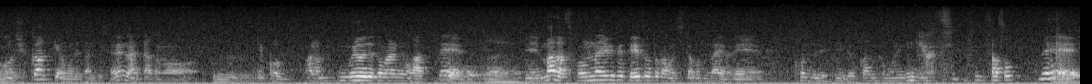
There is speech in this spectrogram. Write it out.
こう宿泊券を持ってたんですよね。なんかその結構あの無料で泊まれるのがあってでまだそんな言うてデートとかもしたことないのに今度ですね旅館泊まりに行きますって誘って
